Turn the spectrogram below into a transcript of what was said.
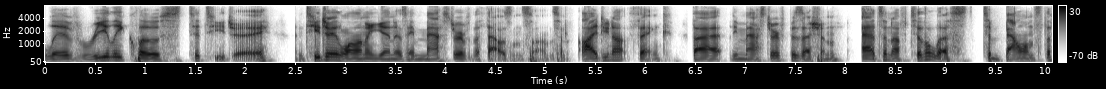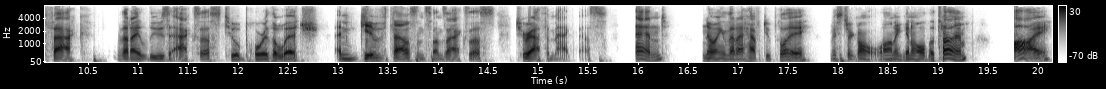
live really close to TJ, and TJ Lonigan is a master of the Thousand Suns, and I do not think that the Master of Possession adds enough to the list to balance the fact that I lose access to Abhor the Witch and give Thousand Suns access to Wrath of Magnus. And knowing that I have to play Mr. Lonigan all the time, I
